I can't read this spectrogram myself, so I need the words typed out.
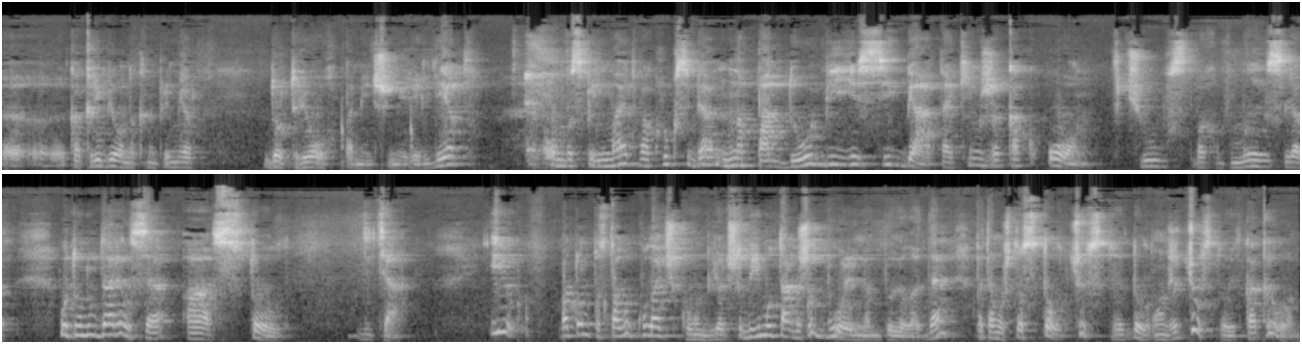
э, как ребенок, например, до трех, по меньшей мере, лет, он воспринимает вокруг себя наподобие себя, таким же, как он, в чувствах, в мыслях. Вот он ударился о стол, дитя, и потом по столу кулачком бьет, чтобы ему так же больно было, да, потому что стол чувствует, он же чувствует, как и он.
